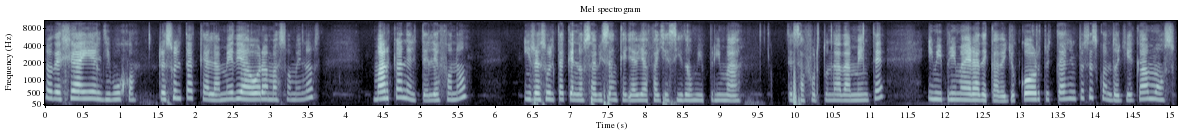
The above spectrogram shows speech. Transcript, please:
lo dejé ahí el dibujo. Resulta que a la media hora más o menos marcan el teléfono y resulta que nos avisan que ya había fallecido mi prima desafortunadamente y mi prima era de cabello corto y tal. Entonces cuando llegamos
